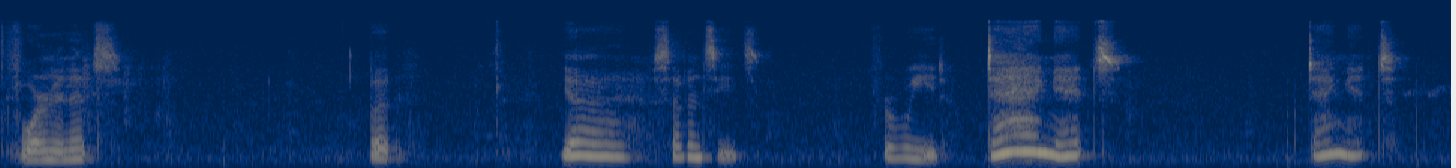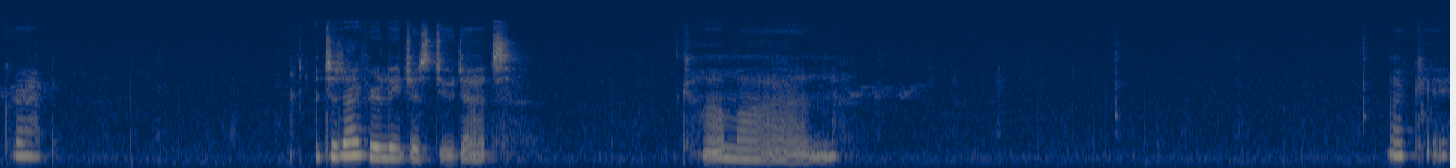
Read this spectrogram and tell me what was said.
four minutes, but yeah, seven seeds for weed. Dang it! Dang it! Crap! Did I really just do that? Come on. Okay.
